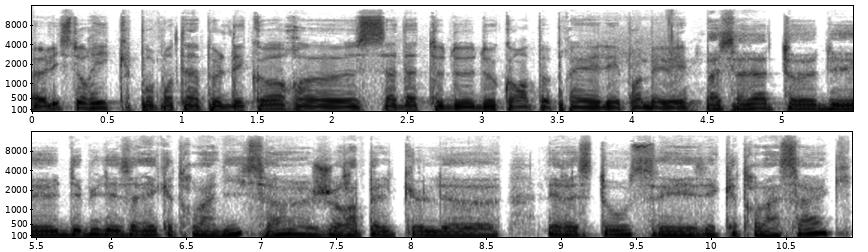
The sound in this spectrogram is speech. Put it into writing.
Euh, L'historique, pour monter un peu le décor, euh, ça date de, de quand à peu près les points bébés Bah, ça date euh, des débuts des années 90. hein. Je rappelle que le- les restos, c'est c'est 85, le-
